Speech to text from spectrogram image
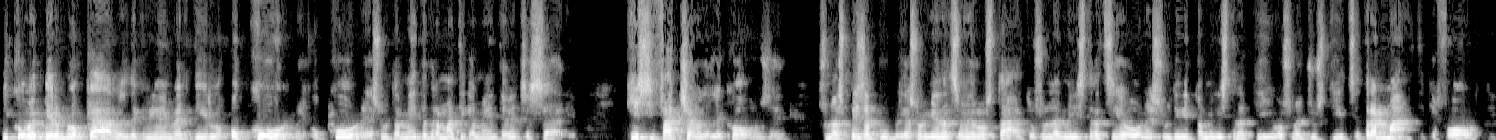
siccome per bloccare il declino e invertirlo occorre, occorre assolutamente drammaticamente necessario che si facciano delle cose sulla spesa pubblica, sull'organizzazione dello Stato, sull'amministrazione, sul diritto amministrativo, sulla giustizia, drammatiche, forti,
